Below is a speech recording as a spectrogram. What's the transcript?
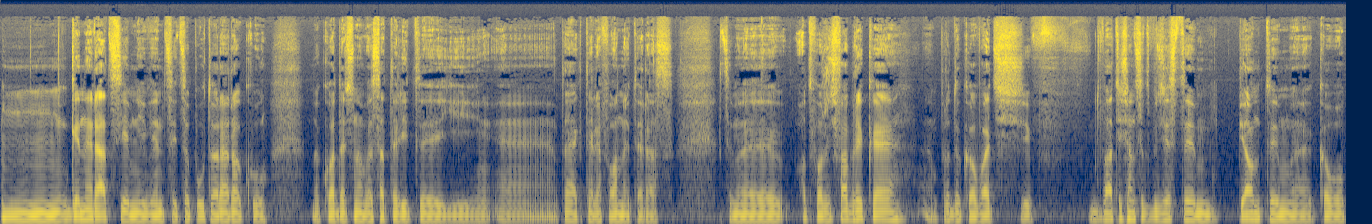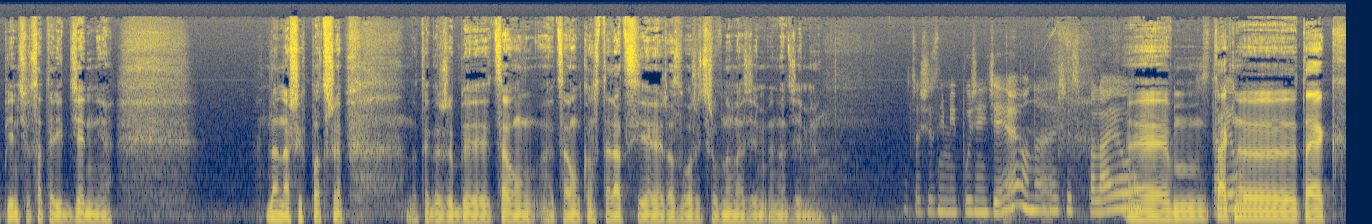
mm, generację mniej więcej co półtora roku, dokładać nowe satelity i e, tak jak telefony teraz. Chcemy otworzyć fabrykę, produkować w 2025 około pięciu satelit dziennie dla naszych potrzeb, do tego, żeby całą, całą konstelację rozłożyć równo na, ziem, nad ziemią. Co się z nimi później dzieje? One się spalają? Stają? tak, no, tak jak,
